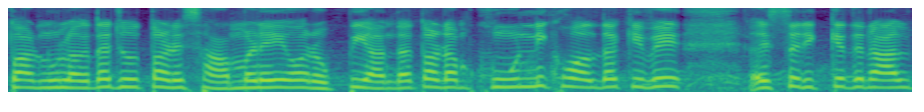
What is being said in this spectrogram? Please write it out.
ਤੁਹਾਨੂੰ ਲੱਗਦਾ ਜਦੋਂ ਤੁਹਾਡੇ ਸਾਹਮਣੇ ਆਰੋਪੀ ਆਂਦਾ, ਤੁਹਾਡਾ ਖੂਨ ਨਹੀਂ ਖੋਲਦਾ ਕਿਵੇਂ ਇਸ ਤਰੀਕੇ ਦੇ ਨਾਲ,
